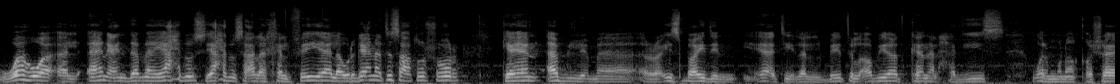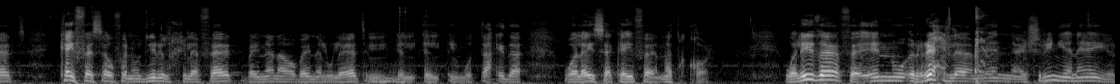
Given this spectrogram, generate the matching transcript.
وهو الآن عندما يحدث يحدث على خلفية. لو رجعنا تسعة أشهر كان قبل ما الرئيس بايدن يأتي إلى البيت الأبيض كان الحديث والمناقشات كيف سوف ندير الخلافات بيننا وبين الولايات ال- ال- ال- المتحدة وليس كيف نتقارب ولذا فإنه الرحلة من 20 يناير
